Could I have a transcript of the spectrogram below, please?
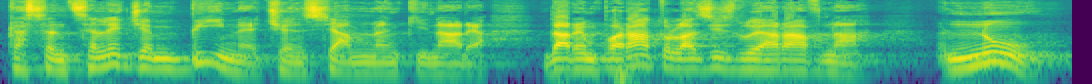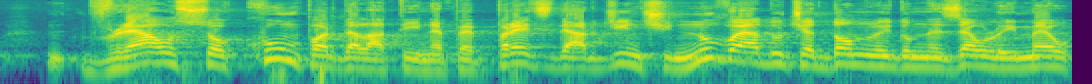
Ca să înțelegem bine ce înseamnă închinarea. Dar împăratul a zis lui Aravna, nu, vreau să o cumpăr de la tine pe preț de argint și nu voi aduce Domnului Dumnezeului meu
